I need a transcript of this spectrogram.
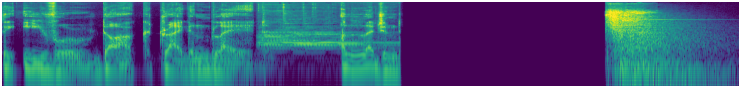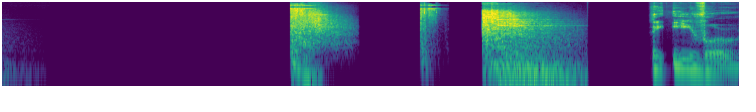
The evil, dark dragon blade. A legend. The evil,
